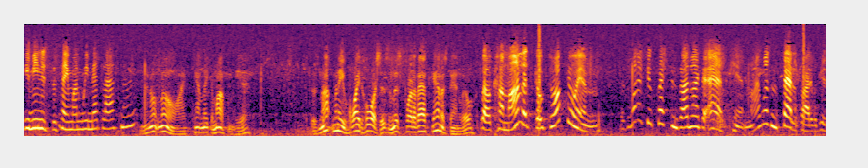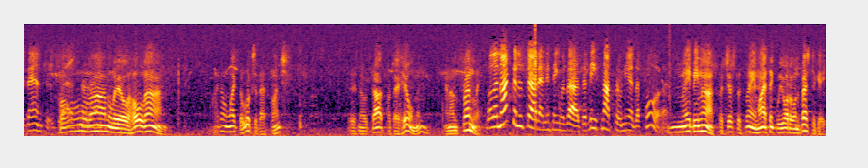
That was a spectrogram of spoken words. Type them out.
You mean it's the same one we met last night? I don't know. I can't make him out from here. But there's not many white horses in this part of Afghanistan, Lil. Well, come on, let's go talk to him. There's one or two questions I'd like to ask him. I wasn't satisfied with his answers. Hold on, Lil. Hold on. I don't like the looks of that bunch. There's no doubt but they're hillmen and unfriendly. Well, they're not going to start anything with us, at least not so near the fort. Maybe not, but just the same, I think we ought to investigate.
